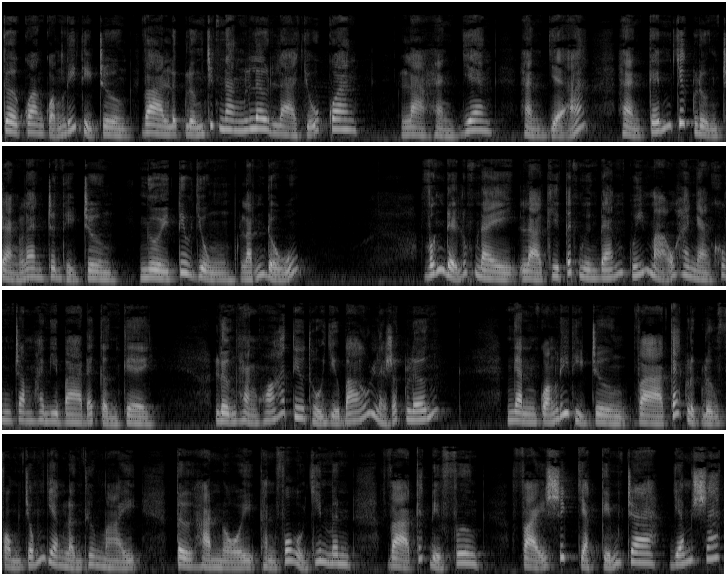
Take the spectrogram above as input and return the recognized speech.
cơ quan quản lý thị trường và lực lượng chức năng lơ là chủ quan là hàng gian, hàng giả, hàng kém chất lượng tràn lan trên thị trường, người tiêu dùng lãnh đủ. Vấn đề lúc này là khi Tết Nguyên đán Quý Mão 2023 đã cận kề, lượng hàng hóa tiêu thụ dự báo là rất lớn. Ngành quản lý thị trường và các lực lượng phòng chống gian lận thương mại từ Hà Nội, thành phố Hồ Chí Minh và các địa phương phải siết chặt kiểm tra, giám sát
